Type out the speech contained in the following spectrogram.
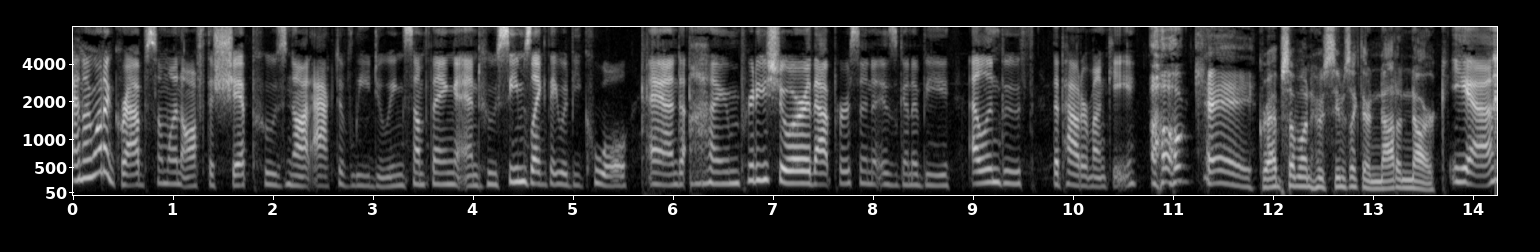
And I want to grab someone off the ship who's not actively doing something and who seems like they would be cool. And I'm pretty sure that person is going to be Ellen Booth, the powder monkey. Okay. Grab someone who seems like they're not a narc. Yeah.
